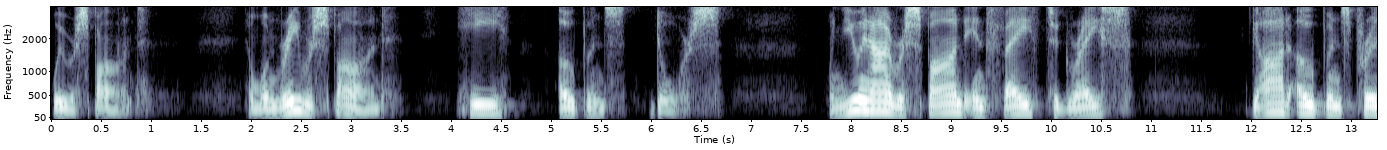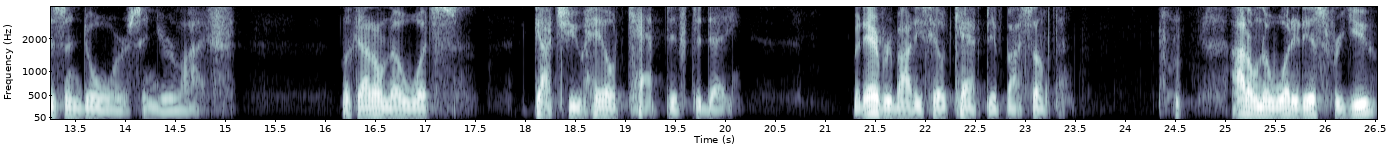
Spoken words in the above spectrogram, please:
we respond. And when we respond, He opens doors. When you and I respond in faith to grace, God opens prison doors in your life. Look, I don't know what's got you held captive today, but everybody's held captive by something. I don't know what it is for you.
